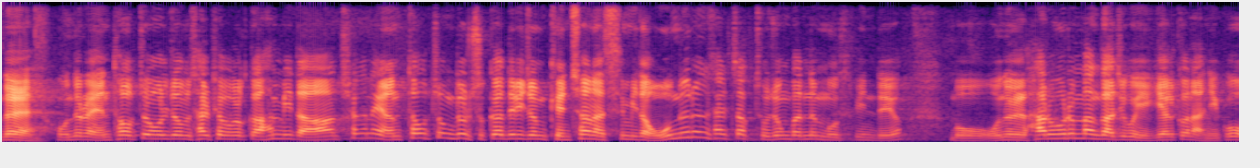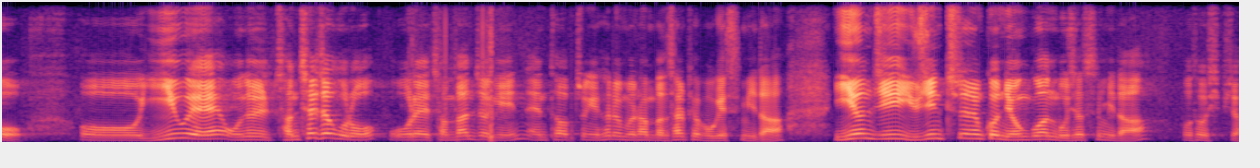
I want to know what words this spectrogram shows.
네, 오늘은 엔터 업종을 좀 살펴볼까 합니다. 최근에 엔터 업종들 주가들이 좀 괜찮았습니다. 오늘은 살짝 조정받는 모습인데요. 뭐 오늘 하루 흐름만 가지고 얘기할 건 아니고 어, 이후에 오늘 전체적으로 올해 전반적인 엔터 업종의 흐름을 한번 살펴보겠습니다. 이현지 유진투자증권 연구원 모셨습니다. 어서 오십시오.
